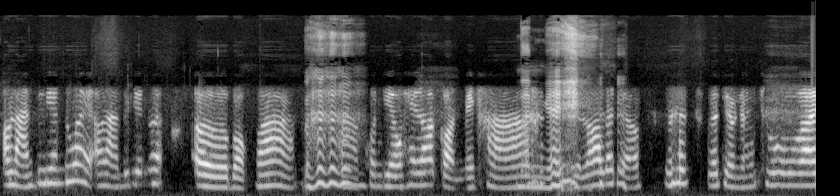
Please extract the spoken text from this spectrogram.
เอาหลานไปเรียนด้วย เอาหลานไปเรียนด้วย เออ บอกว่าอ่าคนเดียวให้รอดก่อนไหมคะนั่นไงเดี๋ยวรอดแล้วเดี๋ยวแล้วเดี๋ยวนังช่วย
